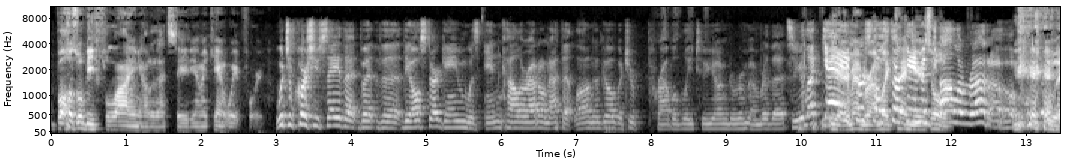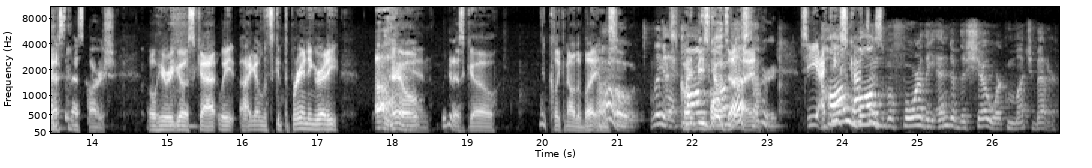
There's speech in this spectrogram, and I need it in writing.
Balls will be flying out of that stadium. I can't wait for it. Which, of course, you say that, but the the All Star game was in Colorado not that long ago. But you're probably too young to remember that. So you're like, yay, Yeah, I remember. first I'm All like Star 10 game in years old. Colorado. Ooh, that's that's harsh. Oh, here we go, Scott. Wait, I got. Let's get the branding ready. Oh Hey-o. man, look at us go! We're clicking all the buttons. Oh, Look at that. might be Kong Scott's Well done. See, I Kong think Scott bongs before the end of the show work much better.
